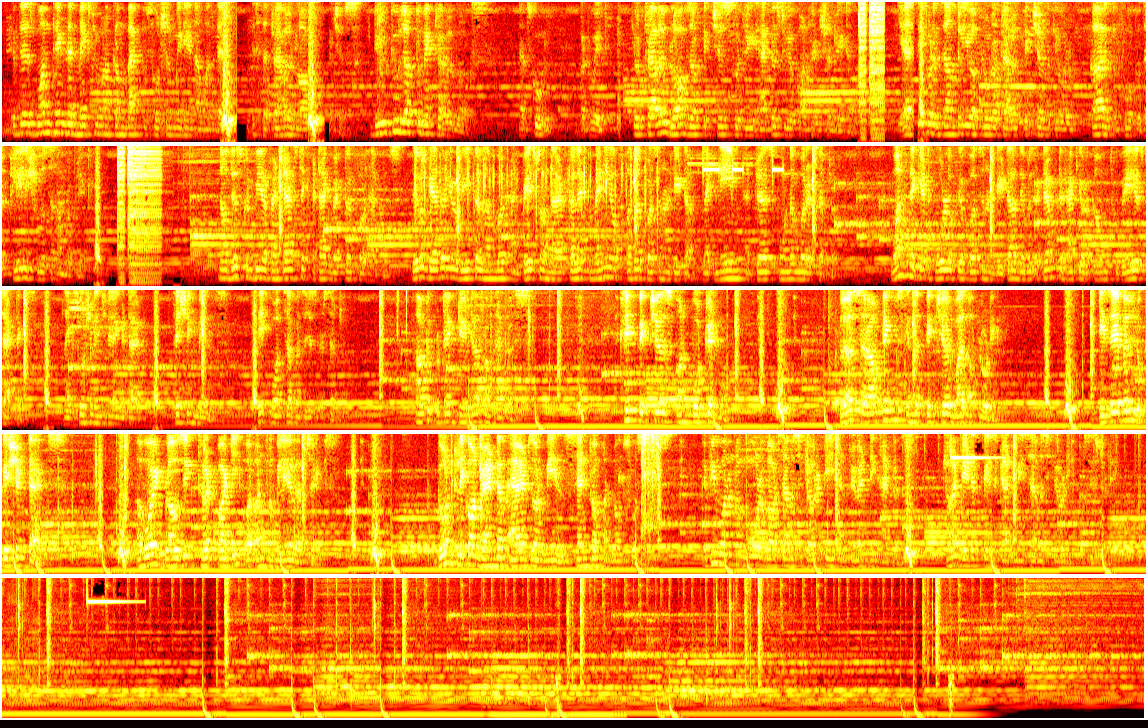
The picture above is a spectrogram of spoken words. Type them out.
If there's one thing that makes me want to come back to social media now and then, it's the travel vlog pictures. Do you too love to make travel vlogs? That's cool. But wait, your travel vlogs or pictures could lead hackers to your confidential data. Yes, say for example you upload a travel picture with your car in the photo that clearly shows the number plate. Now this could be a fantastic attack vector for hackers. They will gather your vehicle number and based on that collect many of other personal data like name, address, phone number, etc. Once they get hold of your personal data, they will attempt to hack your account through various tactics like social engineering attack, phishing mails, fake WhatsApp messages, etc. How to protect data from hackers. Click pictures on portrait mode. Blur surroundings in the picture while uploading. Disable location tags. Avoid browsing third-party or unfamiliar websites. Don't click on random ads or mails sent from unknown sources. If you want to know more about cybersecurity and preventing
